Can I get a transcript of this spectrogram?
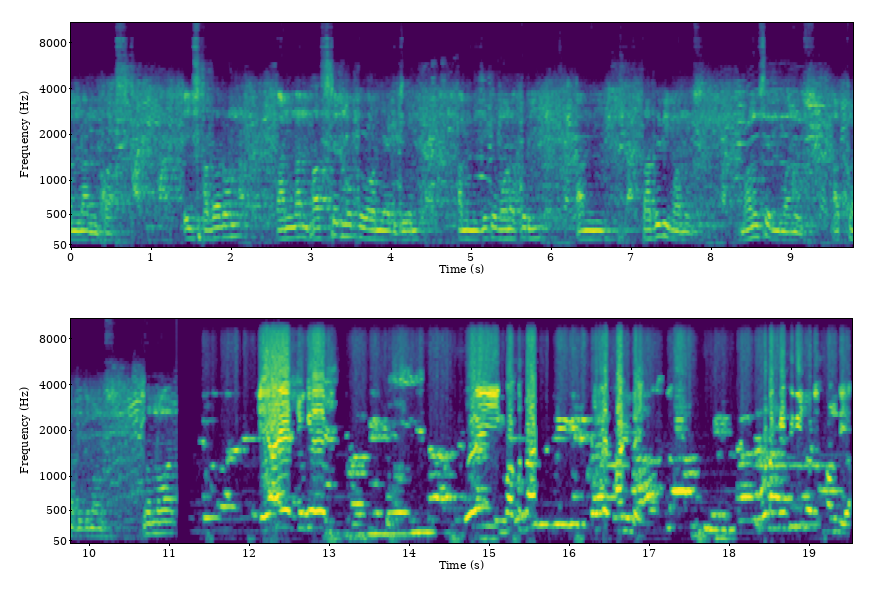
আন্নান ভাস্ট এই সাধারণ আন্নান ভাস্টের মতো আমি একজন, আমি নিজেকে মনে করি, আমি তাদেরই মানুষ, মানুষেরই মানুষ, আপনাদেরই মানুষ। ধন্যবাদ। এআই এর যুগে বই কতটা থাকবে, গোটা পৃথিবী জুড়ে সন্দেহ।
